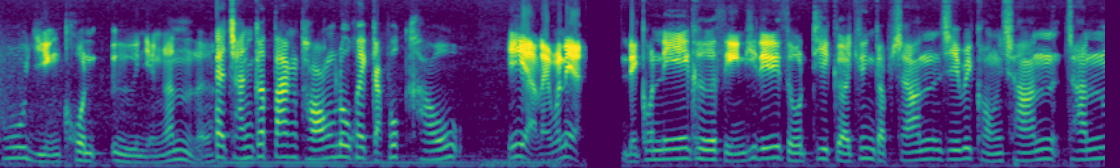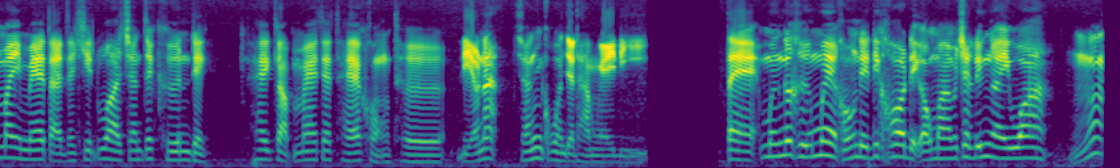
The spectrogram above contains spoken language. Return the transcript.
ผู้หญิงคนอื่นอย่างนั้นเหรอแต่ฉันก็ตั้งท้องลูกให้กับพวกเขาเฮียอะไรวะเนี่ย เด็กคนนี้คือสิ่งที่ดีที่สุดที่เกิดขึ้นกับฉัน ชีวิตของฉัน ฉันไม่แม้แต่จะคิดว่าฉันจะคืนเด็กให้กับแม่แท้ๆของเธอ เดี๋ยวนะ ฉันควรจะทำไงดี แต่มึงก็คือแม่ของเด็กที่คลอดเด็กออกมาไม่ใช่หรือไงวะหืม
